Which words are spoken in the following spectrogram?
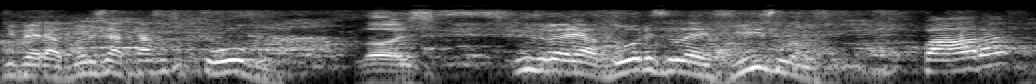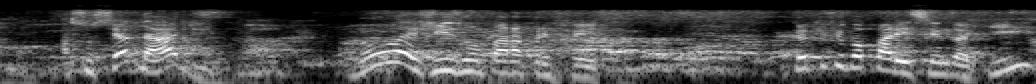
de Vereadores é a casa do povo. Lógico. Os vereadores legislam para a sociedade, não legislam para a prefeita. O que ficou aparecendo aqui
